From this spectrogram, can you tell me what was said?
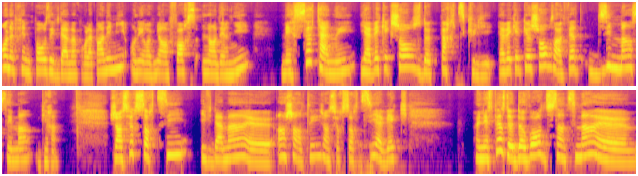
On a pris une pause évidemment pour la pandémie. On est revenu en force l'an dernier. Mais cette année, il y avait quelque chose de particulier. Il y avait quelque chose, en fait, d'immensément grand. J'en suis ressortie, évidemment, euh, enchantée. J'en suis ressortie avec une espèce de devoir du sentiment, euh,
